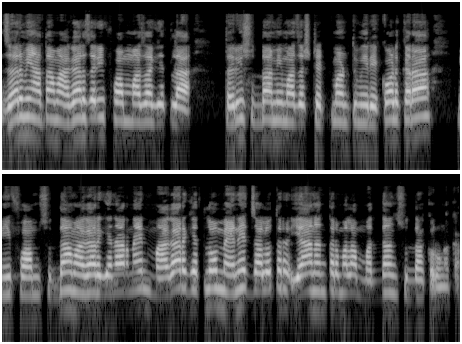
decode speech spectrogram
जर मी आता माघार जरी फॉर्म माझा घेतला तरी सुद्धा मी माझं स्टेटमेंट तुम्ही रेकॉर्ड करा. मी फॉर्म सुद्धा माघार घेणार नाही. माघार घेतलो मॅनेज झालो तर यानंतर मला मतदान सुद्धा करू नका.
